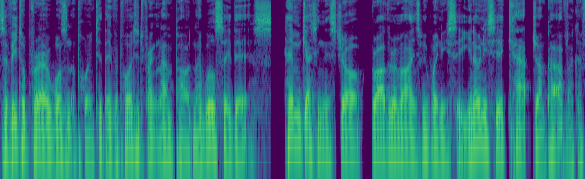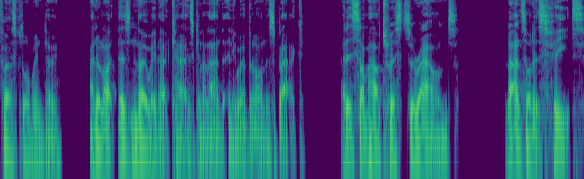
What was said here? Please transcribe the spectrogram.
So Vitor Pereira wasn't appointed. They've appointed Frank Lampard, and I will say this: him getting this job rather reminds me when you see, you know, when you see a cat jump out of like a first floor window, and you're like, "There's no way that cat is going to land anywhere but on its back," and it somehow twists around, lands on its feet,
